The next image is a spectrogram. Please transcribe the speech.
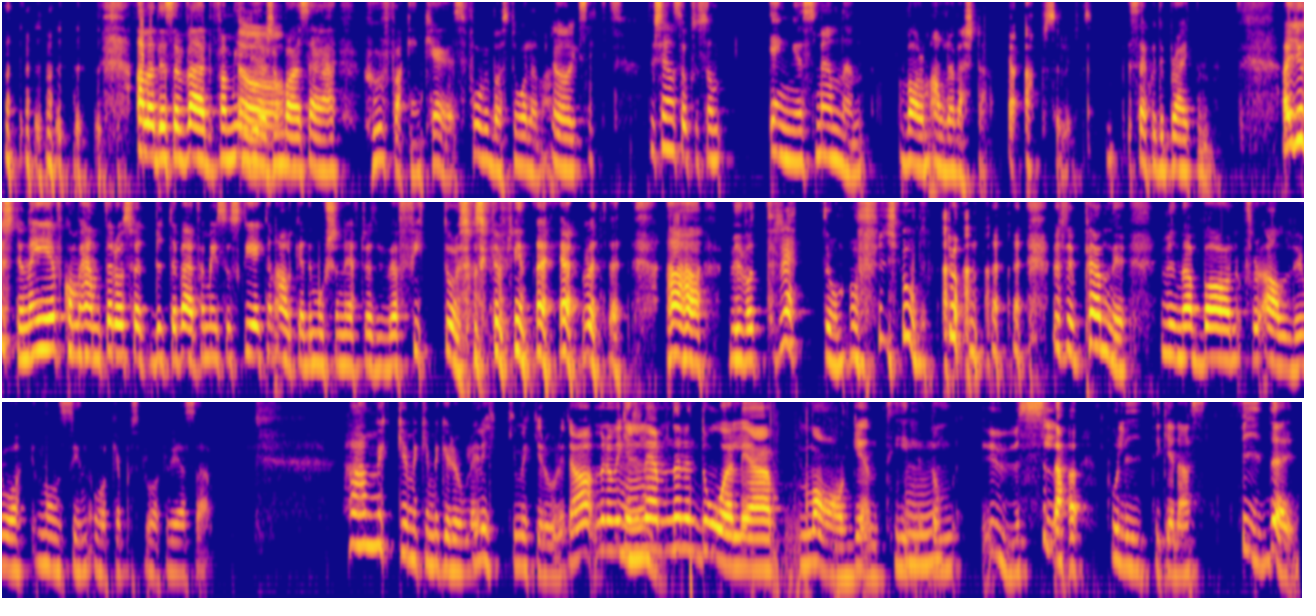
Alla dessa värdfamiljer Ja. som bara säger who fucking cares, får vi bara stålarna. Ja, exakt. Det känns också som engelsmännen var de allra värsta. Ja, absolut. Särskilt i Brighton. Ja just det, när EF kom och hämtade oss för att byta värdfamilj så skrek den alkade morsan efter att vi var fittor som skulle brinna i helvetet. Aha, vi var 13 och 14. Vet du, Penny, mina barn får aldrig åka, någonsin åka på språkresa. Ah, mycket, mycket, mycket roligt. Mycket, mycket roligt. Ja, men om vi kanske lämnar den dåliga magen till de usla politikernas fider.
